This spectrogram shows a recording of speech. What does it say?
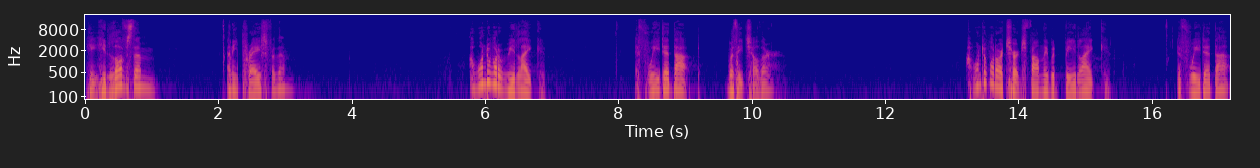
He, he loves them. And he prays for them. I wonder what it would be like if we did that with each other. I wonder what our church family would be like if we did that.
